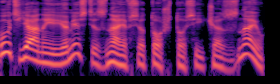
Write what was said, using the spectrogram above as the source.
будь я на ее месте, зная все то, что сейчас знаю,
